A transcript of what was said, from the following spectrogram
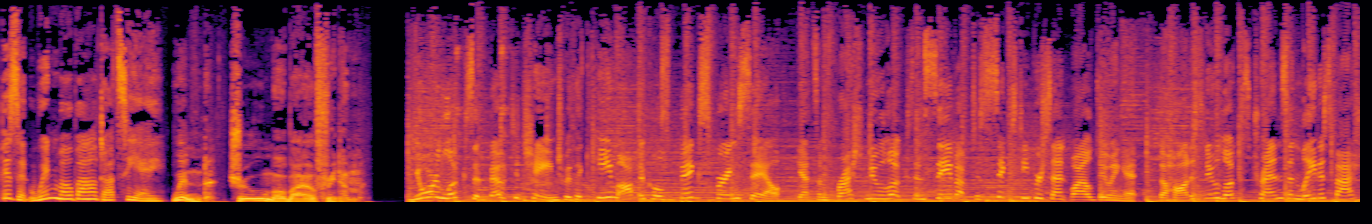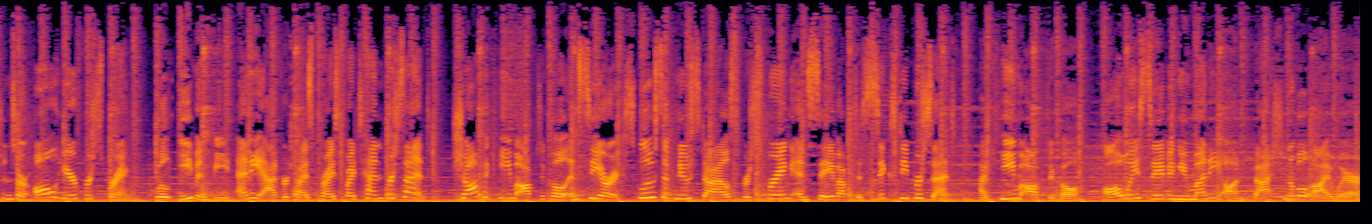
Visit windmobile.ca. Wind, true mobile freedom. Your look's about to change with Hakim Optical's big spring sale. Get some fresh new looks and save up to 60% while doing it. The hottest new looks, trends, and latest fashions are all here for spring. We'll even beat any advertised price by 10%. Shop Hakim Optical and see our exclusive new styles for spring and save up to 60%. Hakim Optical, always saving you money on fashionable eyewear.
